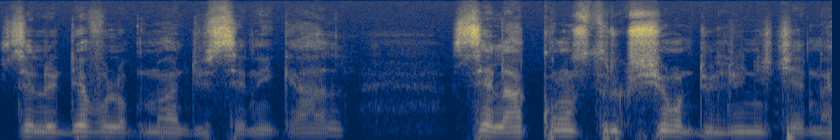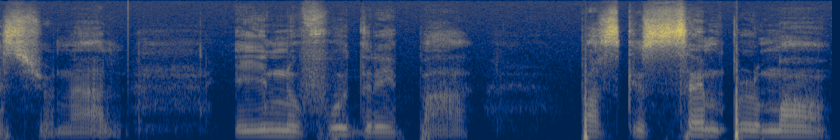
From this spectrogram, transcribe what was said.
c'est le développement du Sénégal, c'est la construction de l'unité nationale. Et il ne faudrait pas, parce que simplement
